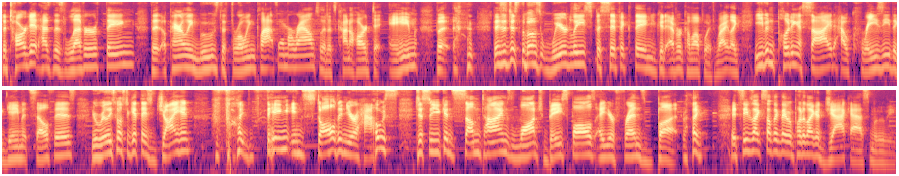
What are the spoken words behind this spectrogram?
the target has this lever thing that apparently moves the throwing platform around so that it's kind of hard to aim. But this is just the most weirdly specific thing you could ever come up with, right? Like even putting aside how crazy the game itself is, you're really supposed to get this giant giant like thing installed in your house just so you can sometimes launch baseballs at your friend's butt. Like it seems like something they would put in like a jackass movie.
